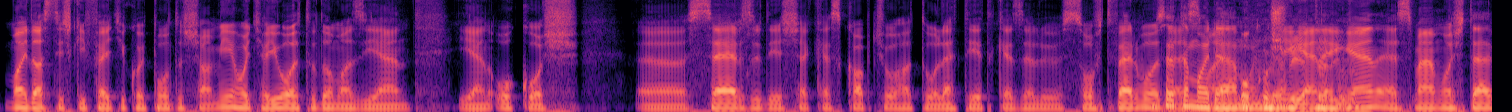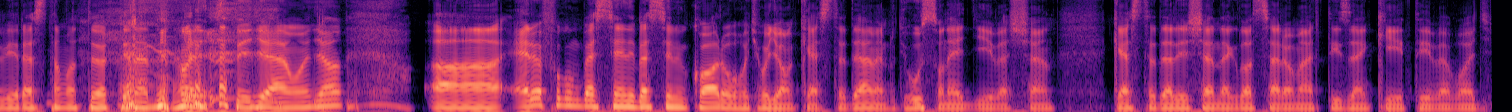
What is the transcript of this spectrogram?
majd azt is kifejtjük, hogy pontosan mi, hogyha jól tudom, az ilyen, ilyen okos ö, szerződésekhez kapcsolható letétkezelő szoftver volt. Szerintem majd elmondja. Okos igen, igen, ezt már most elvéreztem a történetben, hogy ezt így elmondjam. Uh, erről fogunk beszélni, beszélünk arról, hogy hogyan kezdted el, mert hogy 21 évesen kezdted el, és ennek dacára már 12 éve vagy,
